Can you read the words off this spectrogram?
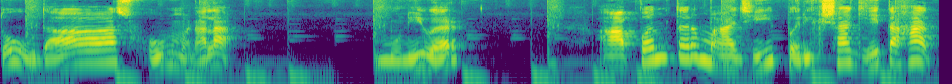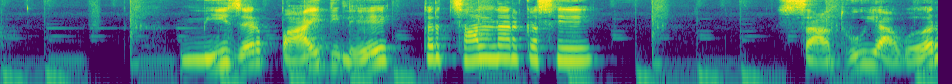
तो उदास होऊन म्हणाला मुनीवर आपण तर माझी परीक्षा घेत आहात. मी जर पाय दिले तर चालणार कसे? साधू यावर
